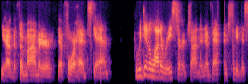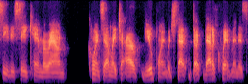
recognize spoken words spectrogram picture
you know the thermometer the forehead scan we did a lot of research on it eventually the cdc came around coincidentally to our viewpoint, which that, that that equipment is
